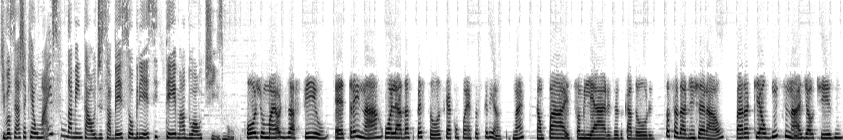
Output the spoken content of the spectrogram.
que você acha que é o mais fundamental de saber sobre esse tema do autismo? hoje o maior desafio é treinar o olhar das pessoas que acompanham essas crianças, né? Então, pais, familiares, educadores, sociedade em geral, para que alguns sinais de autismo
